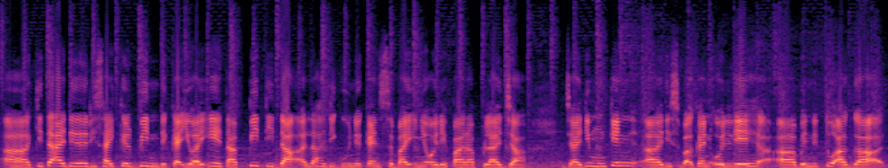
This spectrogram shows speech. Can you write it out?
uh, kita ada recycle bin dekat UIA tapi tidaklah digunakan sebaiknya oleh para pelajar. Jadi mungkin uh, disebabkan oleh uh, benda tu agak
